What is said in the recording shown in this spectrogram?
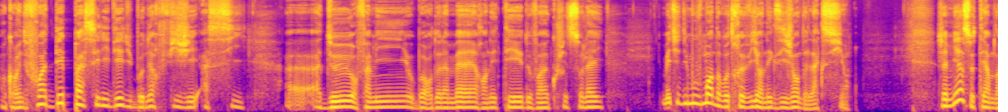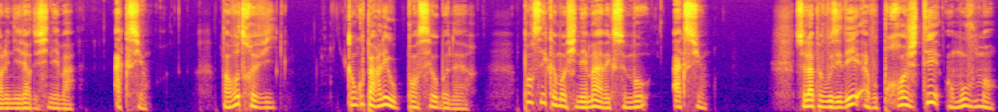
Encore une fois, dépasser l'idée du bonheur figé, assis, à deux, en famille, au bord de la mer, en été, devant un coucher de soleil. Mettez du mouvement dans votre vie en exigeant de l'action. J'aime bien ce terme dans l'univers du cinéma, action. Dans votre vie, quand vous parlez ou pensez au bonheur, pensez comme au cinéma avec ce mot action. Cela peut vous aider à vous projeter en mouvement.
